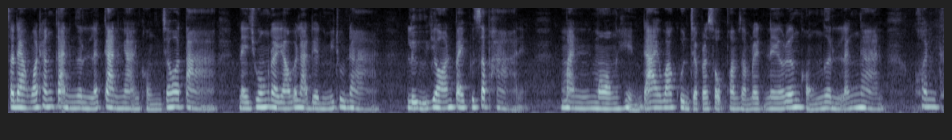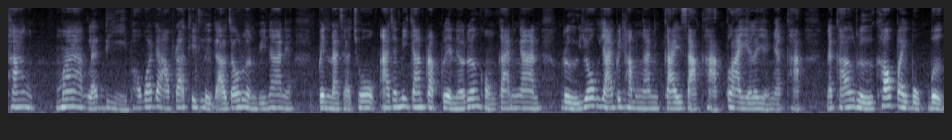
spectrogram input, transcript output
แสดงว่าทั้งการเงินและการงานของเจ้าตา ในช่วงระยะเวลาเดือนมิถุนาหรือย้อนไปพฤษภาเนี่ยมันมองเห็นได้ว่าคุณจะประสบความสำเร็จในเรื่องของเงินและงานค่อนข้าง มากและดี เพราะว่าดาวพระอาทิตย์หรือดาวเจ้าเรือนวีนาเนี่ยเป็นราชาโชค อาจจะมีการปรับเปลี่ยนในเรื่องของการงาน หรือโยกย้ายไปทำงานไกลสาขาไกลอะไรอย่างเงี้ยค่ะนะคะหรือเข้าไปบุกเบิก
